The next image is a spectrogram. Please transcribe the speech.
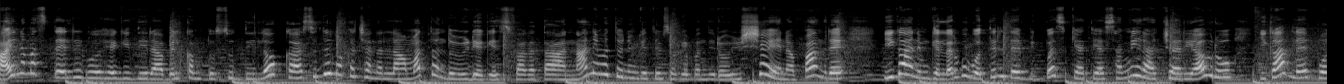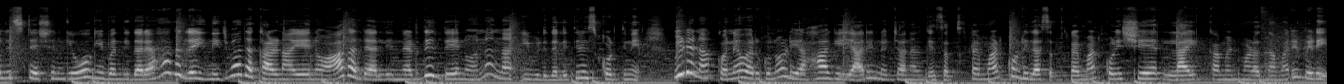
ಹಾಯ್, ನಮಸ್ತೆ. ಎಲ್ರಿಗೂ ಹೇಗಿದ್ದೀರಾ? ವೆಲ್ಕಮ್ ಟು ಸುದ್ದಿ ಲೋಕ. ಸುದ್ದಿ ಲೋಕ ಚಾನಲ್ನ ಮತ್ತೊಂದು ವಿಡಿಯೋಗೆ ಸ್ವಾಗತ. ನಾನಿವತ್ತು ನಿಮಗೆ ತಿಳಿಸೋಕೆ ಬಂದಿರೋ ವಿಷಯ ಏನಪ್ಪ ಅಂದರೆ, ಈಗ ನಿಮಗೆಲ್ಲರಿಗೂ ಗೊತ್ತಿರುತ್ತೆ ಬಿಗ್ ಬಾಸ್ ಖ್ಯಾತಿಯ ಸಮೀರ್ ಆಚಾರ್ಯ ಅವರು ಈಗಾಗಲೇ ಪೊಲೀಸ್ ಸ್ಟೇಷನ್ಗೆ ಹೋಗಿ ಬಂದಿದ್ದಾರೆ. ಹಾಗಾದರೆ ನಿಜವಾದ ಕಾರಣ ಏನು? ಹಾಗಾದರೆ ಅಲ್ಲಿ ನಡೆದಿದ್ದೇನು ಅನ್ನೋದನ್ನ ಈ ವಿಡಿಯೋದಲ್ಲಿ ತಿಳಿಸ್ಕೊಡ್ತೀನಿ. ವಿಡಿಯೋನ ಕೊನೆವರೆಗೂ ನೋಡಿ. ಹಾಗೆ ಯಾರಿನ್ನೂ ಚಾನಲ್ಗೆ ಸಬ್ಸ್ಕ್ರೈಬ್ ಮಾಡ್ಕೊಂಡಿಲ್ಲ ಸಬ್ಸ್ಕ್ರೈಬ್ ಮಾಡ್ಕೊಳ್ಳಿ ಶೇರ್ ಲೈಕ್ ಕಮೆಂಟ್ ಮಾಡೋದನ್ನ ಮರಿಬೇಡಿ.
